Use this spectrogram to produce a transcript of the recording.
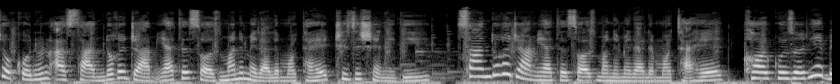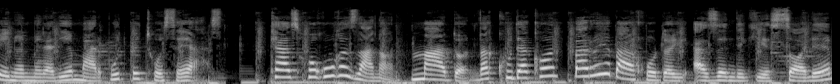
تو کنون از صندوق جمعیت سازمان ملل متحد چیزی شنیدی؟ صندوق جمعیت سازمان ملل متحد کارگزاری بین المللی مربوط به توسعه است که از حقوق زنان، مردان و کودکان برای برخورداری از زندگی سالم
